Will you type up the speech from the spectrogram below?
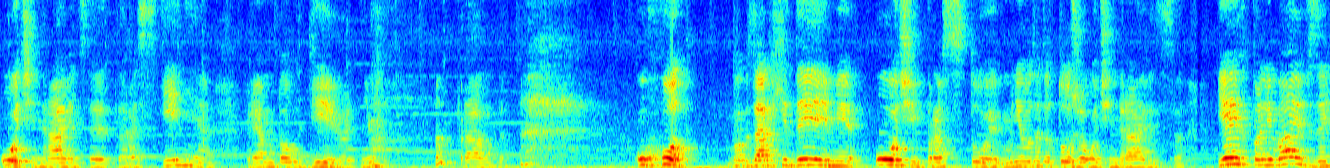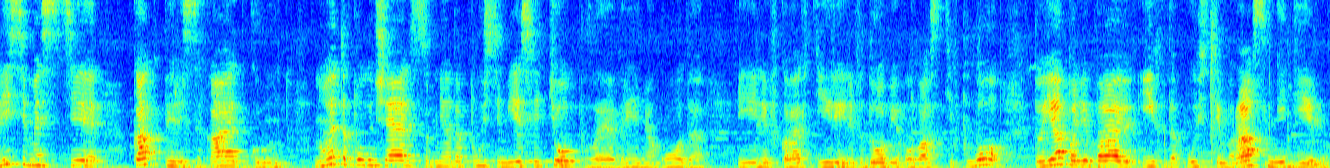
очень нравится это растение, прям балдею от него, правда. Уход за орхидеями очень простой, мне вот это тоже очень нравится. Я их поливаю в зависимости, как пересыхает грунт. Но это получается у меня, допустим, если теплое время года, или в квартире, или в доме у вас тепло, то я поливаю их, допустим, раз в неделю.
